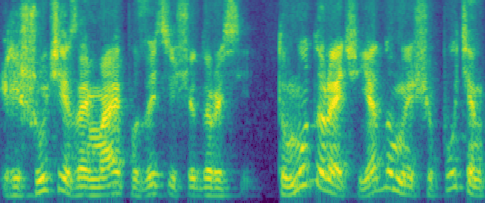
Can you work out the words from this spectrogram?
рішуче займає позицію щодо Росії. Тому, до речі, я думаю, що Путін,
